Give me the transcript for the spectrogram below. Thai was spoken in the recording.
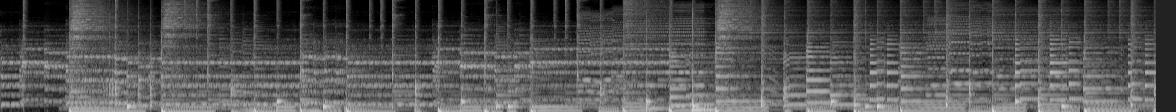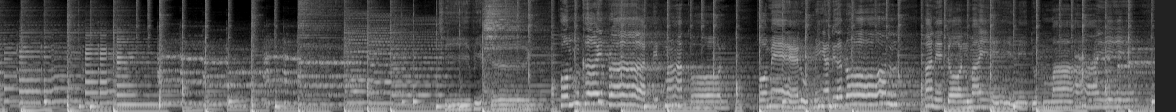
ชี ผมเคยพลาดผิดมาก่อนพ่อแม่ลูกเมียเดือดร้อนพระเนจรไม่มีจุดหมาย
